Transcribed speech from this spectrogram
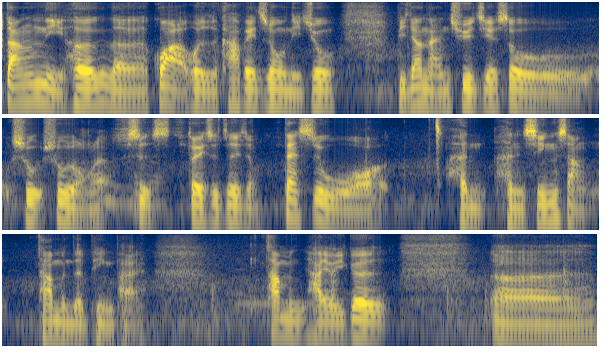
当你喝了挂耳或者是咖啡之后，你就比较难去接受速速溶了。是对，是这种。但是我。很很欣赏他们的品牌，他们还有一个呃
